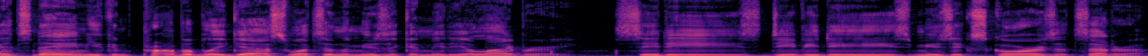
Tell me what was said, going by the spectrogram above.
its name, you can probably guess what's in the Music and Media Library CDs, DVDs, music scores, etc.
